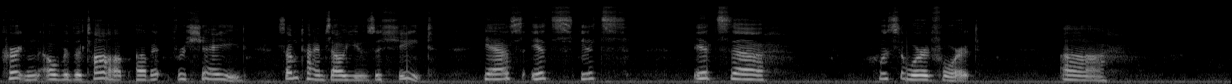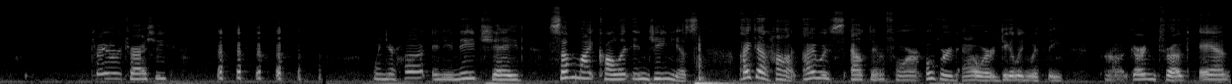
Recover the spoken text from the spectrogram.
curtain over the top of it for shade. Sometimes I'll use a sheet. Yes, it's, it's, it's, uh, what's the word for it? Uh, trailer trashy? when you're hot and you need shade, some might call it ingenious. I got hot. I was out there for over an hour dealing with the uh, garden trug, and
